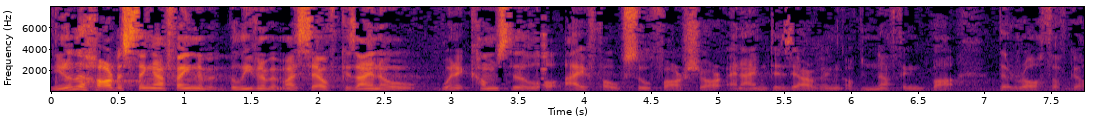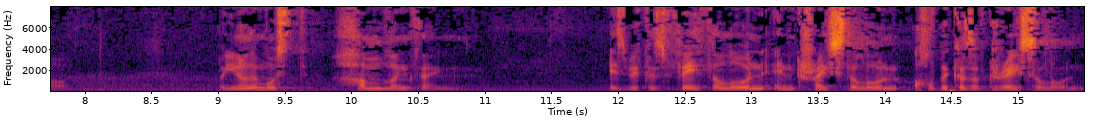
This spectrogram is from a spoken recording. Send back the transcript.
You know the hardest thing I find about believing about myself, because I know when it comes to the law, I fall so far short and I'm deserving of nothing but the wrath of God. But you know the most humbling thing is because faith alone in Christ alone, all because of grace alone,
